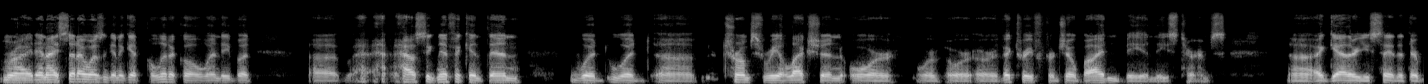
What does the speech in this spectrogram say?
Right, and I said I wasn't going to get political, Wendy, but uh, how significant then would would uh, Trump's reelection or, or or or a victory for Joe Biden be in these terms? Uh, I gather you say that they're,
